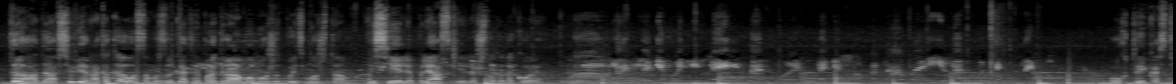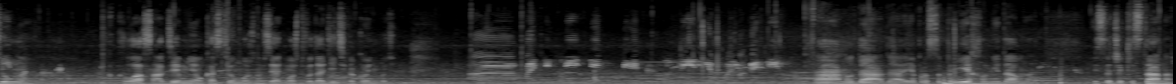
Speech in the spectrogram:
Да, да, все верно. А какая у вас там развлекательная программа может быть? Может там веселье, пляски или что-то такое? А, у нас сегодня будет диджей, у нас будет кстати, шоу-программа, и у нас будет костюмная песня. Ух ты, костюмная? Классно. А где мне костюм можно взять? Может, вы дадите какой-нибудь? А, по дефите перед Хэллоуин, любой магазин. А, ну да, да. Я просто приехал недавно из Таджикистана.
